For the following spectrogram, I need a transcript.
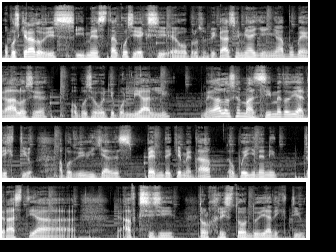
Όπως και να το δεις, είμαι στα 26 εγώ προσωπικά σε μια γενιά που μεγάλωσε, όπως εγώ και πολλοί άλλοι, μεγάλωσε μαζί με το διαδίκτυο από το 2005 και μετά, όπου έγινε η τεράστια αύξηση των χρηστών του διαδικτύου.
